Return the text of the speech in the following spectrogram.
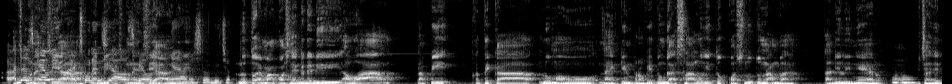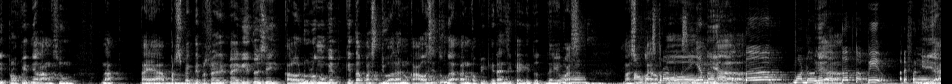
ada scaling lah, eksponensial, scalingnya Jadi, harus lebih cepat. Lu tuh emang costnya gede di awal, tapi ketika lu mau naikin profit tuh nggak selalu itu cost lu tuh nambah tadi linear. Bisa jadi profitnya langsung. Nah, kayak perspektif-perspektif kayak gitu sih. Kalau dulu mungkin kita pas jualan kaos itu nggak akan kepikiran sih kayak gitu. Tapi pas masuk Ongkos Telkom, produksinya bakal ya, tetap, modalnya Iya. tetap, tapi revenue-nya Iya,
